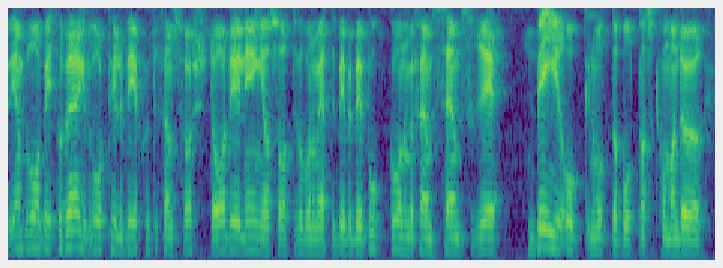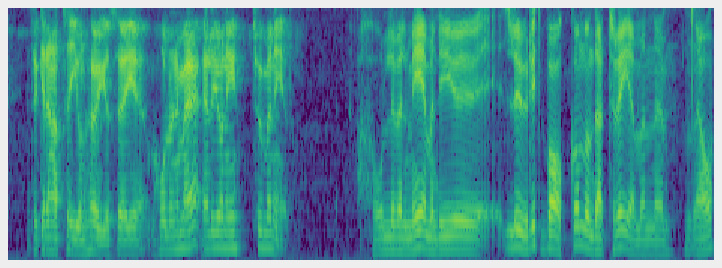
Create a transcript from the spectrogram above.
Vi är en bra bit på väg. Vi går till V75s första avdelning. Jag sa att det var nummer 1 BBB Boko, nummer 5 Sems Rebir och nummer 8 Bottnas Kommandör. Jag tycker den här trion höjer sig. Håller ni med eller gör ni tummen ner? Håller väl med men det är ju lurigt bakom de där tre men eh, ja,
